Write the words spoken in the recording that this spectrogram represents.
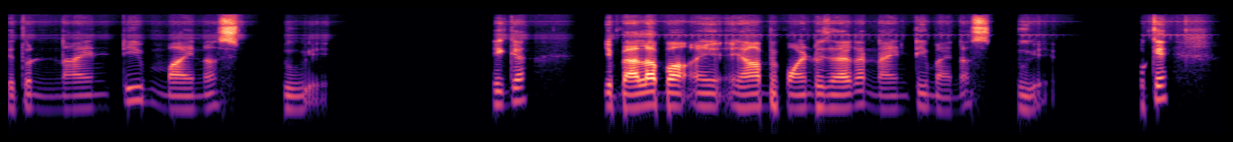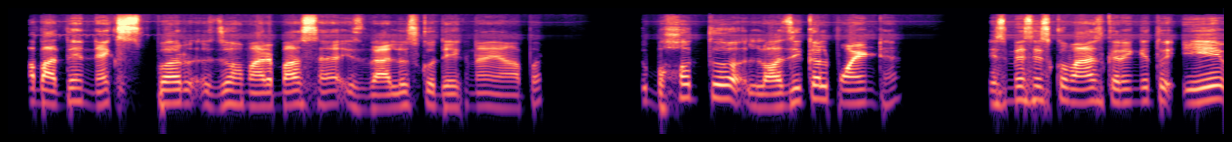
ये तो 90 माइनस टू ए। ठीक है? ये पहला यहाँ पे पॉइंट हो जाएगा 90 माइनस टू ए। ओके? अब आते हैं नेक्स्ट पर जो हमारे पास है, इस वैल्यूज़ को देखना है यहाँ पर। तो बहुत लॉजिकल पॉइंट है। इसमें से इसको माइनस करेंगे तो ए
